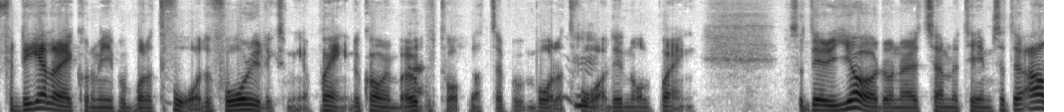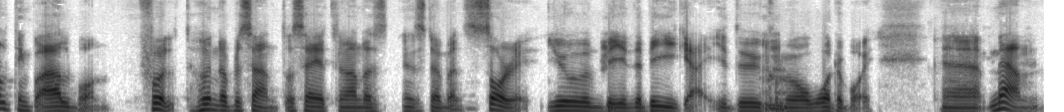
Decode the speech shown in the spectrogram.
fördelar ekonomi på båda två, då får du liksom inga poäng. Då kommer det bara upp två platser på båda två. Mm. Det är noll poäng. Så det du gör då när det är ett sämre team, sätter allting på Albon, fullt, 100 procent och säger till den andra snubben, sorry, you will be the big guy, du kommer Mm. vara waterboy. Eh, men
